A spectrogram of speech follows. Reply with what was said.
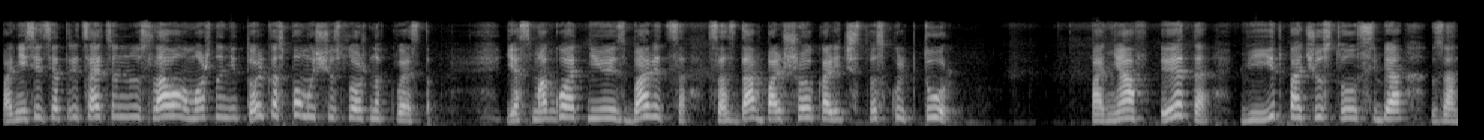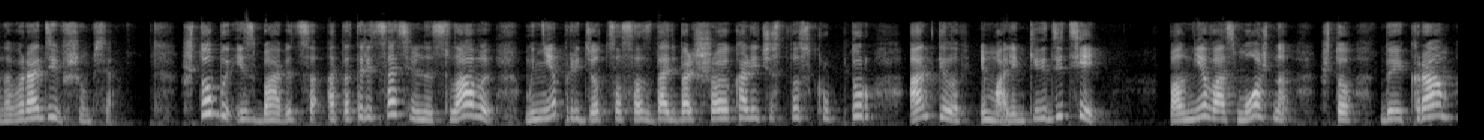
понизить отрицательную славу можно не только с помощью сложных квестов. Я смогу от нее избавиться, создав большое количество скульптур. Поняв это, Виит почувствовал себя заново родившимся. Чтобы избавиться от отрицательной славы, мне придется создать большое количество скульптур ангелов и маленьких детей. Вполне возможно, что Дейкрам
